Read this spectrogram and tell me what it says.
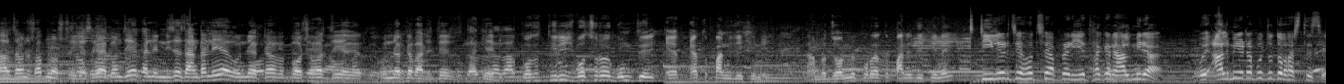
মাল সব নষ্ট হয়ে গেছে। এখন যে খালি নিজে জানটা নিয়ে অন্য একটা বসবাস দিয়ে অন্য একটা বাড়িতে থাকে। গত তিরিশ বছরের গুমতে এত পানি দেখিনি আমরা জন্মের পর এত পানি দেখি নাই। স্টিলের যে হচ্ছে আপনার ইয়ে থাকে না আলমিরা ওই আলমিরাটা পর্যন্ত ভাসতেছে।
